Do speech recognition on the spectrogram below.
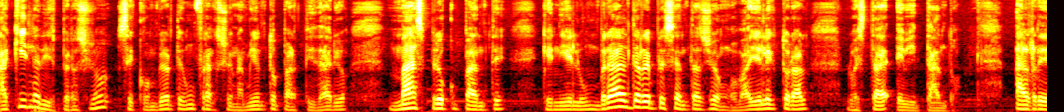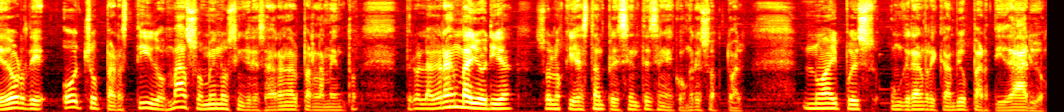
Aquí la dispersión se convierte en un fraccionamiento partidario más preocupante que ni el umbral de representación o valle electoral lo está evitando. Alrededor de ocho partidos más o menos ingresarán al Parlamento, pero la gran mayoría son los que ya están presentes en el Congreso actual. No hay pues un gran recambio partidario.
